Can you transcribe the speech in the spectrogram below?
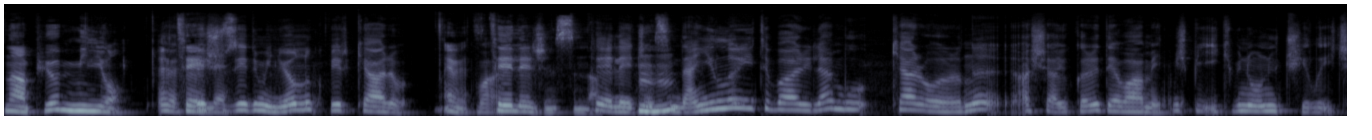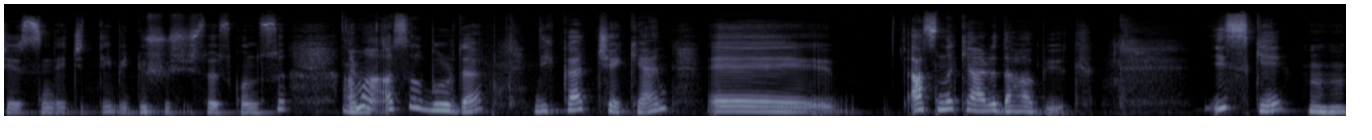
Ne yapıyor? Milyon. Evet TL. 507 milyonluk bir karı evet, var. TL cinsinden. TL cinsinden. Hı -hı. Yıllar itibariyle bu kar oranı aşağı yukarı devam etmiş. Bir 2013 yılı içerisinde ciddi bir düşüş söz konusu. Ama evet. asıl burada dikkat çeken e, aslında karı daha büyük. İSKİ hı hı,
